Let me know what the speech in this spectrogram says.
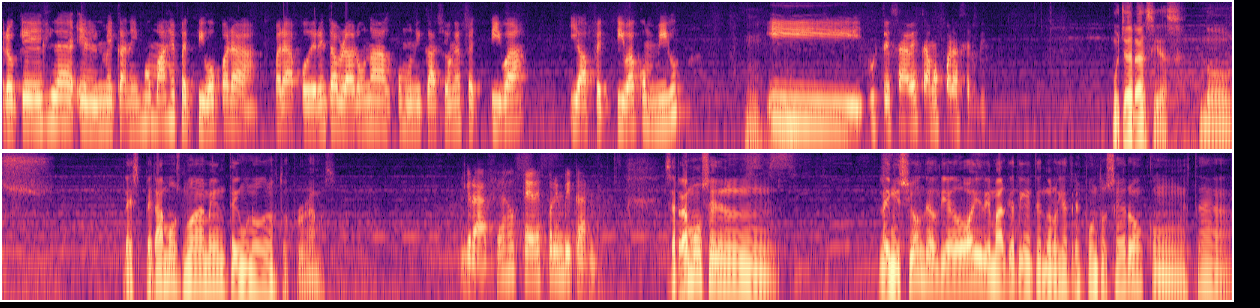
creo que es la- el mecanismo más efectivo para, para poder entablar una comunicación efectiva y afectiva conmigo. Y usted sabe, estamos para servir. Muchas gracias. Nos la esperamos nuevamente en uno de nuestros programas. Gracias a ustedes por invitarme. Cerramos el- la emisión del día de hoy de Marketing y Tecnología 3.0 con esta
